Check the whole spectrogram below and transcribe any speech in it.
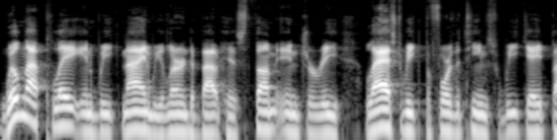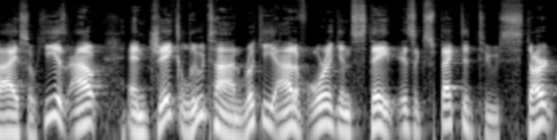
will not play in week nine. We learned about his thumb injury last week before the team's week eight bye. So he is out, and Jake Luton, rookie out of Oregon State, is expected to start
